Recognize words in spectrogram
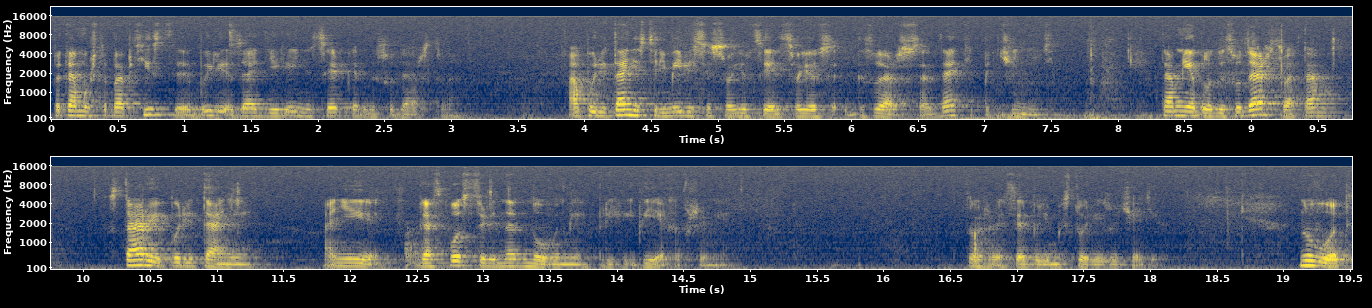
потому что баптисты были за отделение церкви от государства. А пуритане стремились свою цель, свое государство создать и подчинить. Там не было государства, а там старые пуритане, они господствовали над новыми приехавшими. Тоже сейчас будем истории изучать их. Ну вот.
